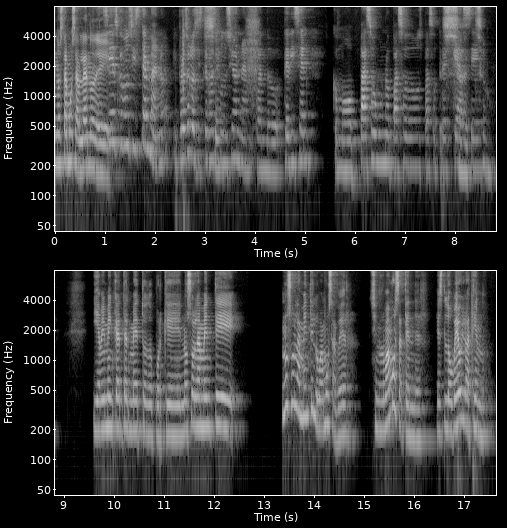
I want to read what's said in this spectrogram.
no estamos hablando de... Sí, es como un sistema, ¿no? Y por eso los sistemas funcionan. Cuando te dicen como paso uno, paso dos, paso tres, ¿qué hacer? Y a mí me encanta el método porque no solamente, no solamente lo vamos a ver, sino lo vamos a atender. Es lo veo y lo atiendo.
